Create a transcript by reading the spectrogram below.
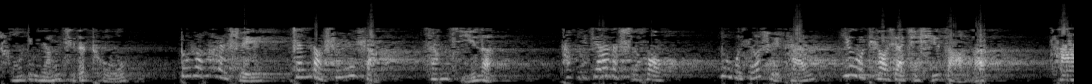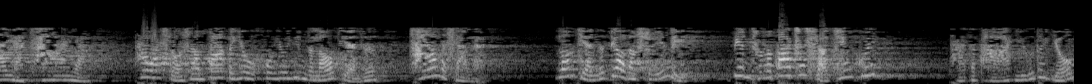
锄地扬起的土都让汗水沾到身上，脏极了。他回家的时候。路过小水潭，又跳下去洗澡了。擦呀擦呀，他把手上八个又厚又硬的老茧子擦了下来。老茧子掉到水里，变成了八只小金龟，爬的爬，游的游，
